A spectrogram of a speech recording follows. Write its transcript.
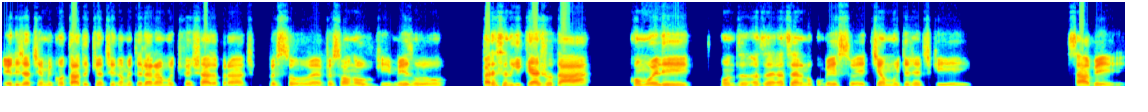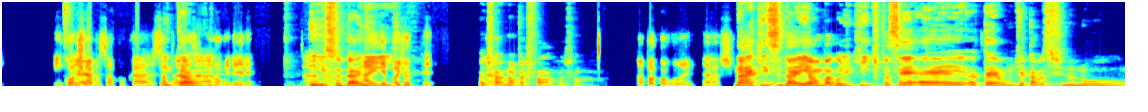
ele já tinha me contado que antigamente ele era muito fechado pra tipo, pessoa, é, pessoal novo que mesmo parecendo que quer ajudar, como ele, quando era no começo, ele tinha muita gente que, sabe, encostava só por causa só por Então. causa do nome dele. Isso daí. Aí depois de um tempo. Pode Ah. falar, não, pode falar, pode falar. Não, pra concluir, relaxa. Não, é que isso daí é um bagulho que, tipo assim, é, até um dia eu tava assistindo no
